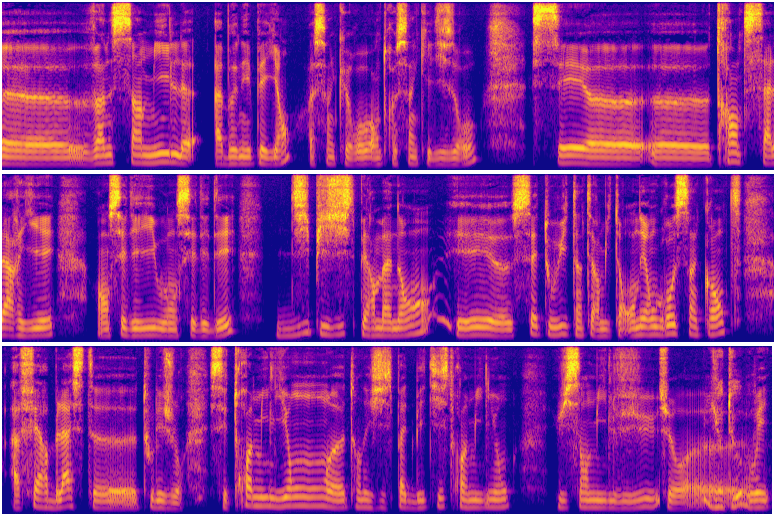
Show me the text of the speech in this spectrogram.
euh, 25 000 abonnés payants à 5 euros, entre 5 et 10 euros. C'est euh, euh, 30 salariés en CDI ou en CDD, 10 pigistes permanents et 7 euh, ou 8 intermittents. On est en gros 50 à faire blast euh, tous les jours. C'est 3 millions, euh, attendez, je dis pas de bêtises, 3 millions 800 000 vues sur YouTube. Oui.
